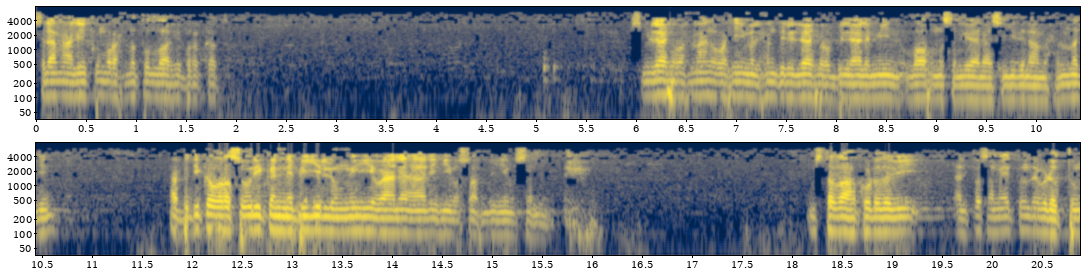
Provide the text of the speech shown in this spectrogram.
السلام عليكم ورحمة الله وبركاته بسم الله الرحمن الرحيم الحمد لله رب العالمين اللهم صل على سيدنا محمد عبدك ورسولك النبي الأمي وعلى آله وصحبه وسلم മുസ്തഫ കൊടുതവി അല്പസമയത്തിൻ്റെ ഇവിടെത്തും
